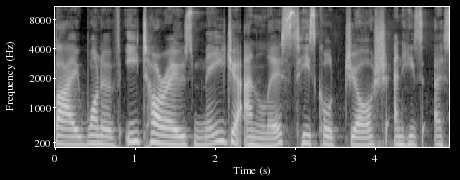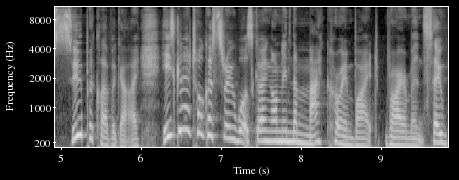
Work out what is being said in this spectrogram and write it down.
by one of eToro's major analysts. He's called Josh, and he's a super clever guy. He's going to talk us through what's going on in the macro environment. So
